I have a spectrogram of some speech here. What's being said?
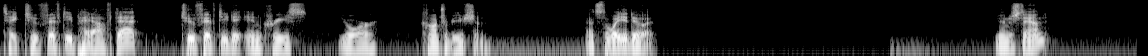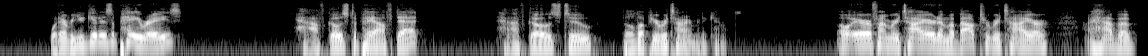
Take 250, pay off debt, 250 to increase your contribution. That's the way you do it. You understand? Whatever you get as a pay raise, half goes to pay off debt, half goes to build up your retirement accounts. Oh, Arif, if I'm retired, I'm about to retire, I have a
